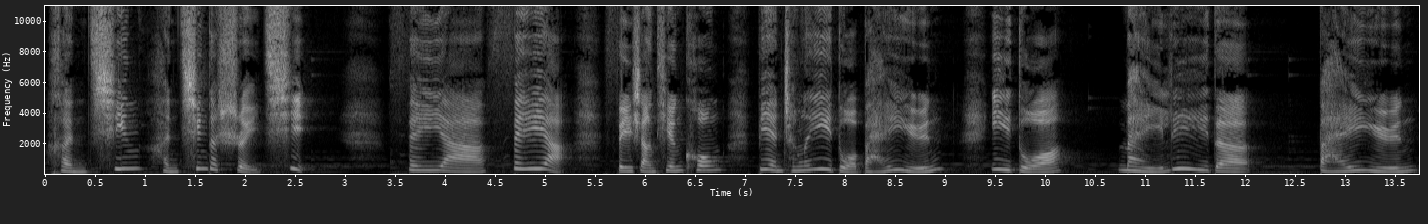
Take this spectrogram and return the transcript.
很轻很轻的水汽，飞呀飞呀，飞上天空，变成了一朵白云，一朵美丽的白云。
